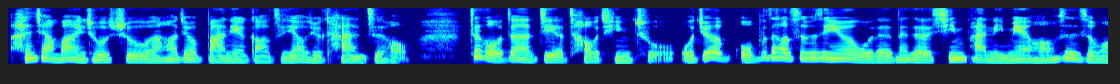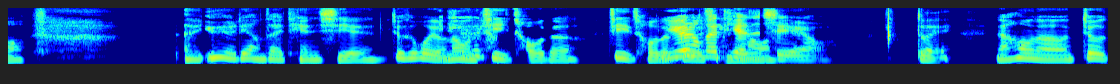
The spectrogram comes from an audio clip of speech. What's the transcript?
很想帮你出书，然后就把你的稿子要去看之后，这个我真的记得超清楚。我觉得我不知道是不是因为我的那个星盘里面好像是什么，呃，月亮在天蝎，就是会有那种记仇的记仇的。月亮在天蝎哦，对。然后呢，就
